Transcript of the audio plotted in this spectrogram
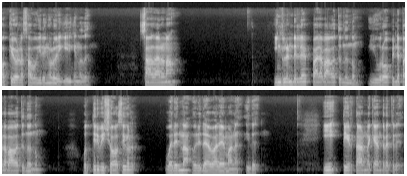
ഒക്കെയുള്ള സൗകര്യങ്ങൾ ഒരുക്കിയിരിക്കുന്നത്. സാധാരണ ഇംഗ്ലണ്ടിലെ പല ഭാഗത്തു നിന്നും യൂറോപ്പിന്റെ പല ഭാഗത്തു നിന്നും ഒത്തിരി വിശ്വാസികൾ വരുന്ന ഒരു ദേവാലയമാണ് ഇത്. ഈ തീർത്ഥാടന കേന്ദ്രത്തിൽ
